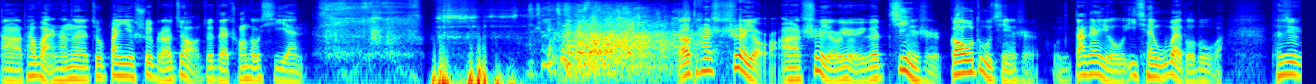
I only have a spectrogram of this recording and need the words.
啊，他晚上呢就半夜睡不着觉，就在床头吸烟。然后他舍友啊，舍友有一个近视，高度近视，大概有一千五百多度吧。他就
